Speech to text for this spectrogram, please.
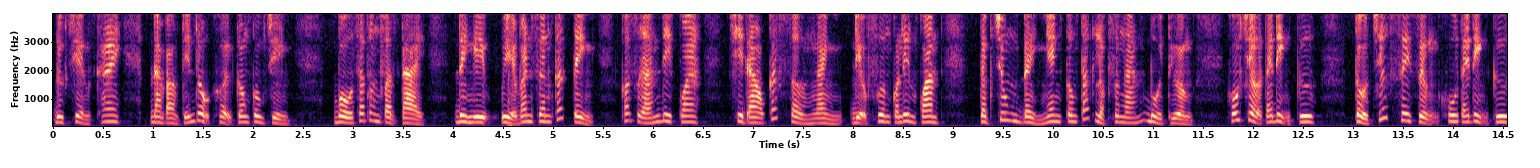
được triển khai đảm bảo tiến độ khởi công công trình, Bộ Giao thông Vận tải đề nghị Ủy ban dân các tỉnh có dự án đi qua chỉ đạo các sở ngành địa phương có liên quan tập trung đẩy nhanh công tác lập phương án bồi thường, hỗ trợ tái định cư, tổ chức xây dựng khu tái định cư,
